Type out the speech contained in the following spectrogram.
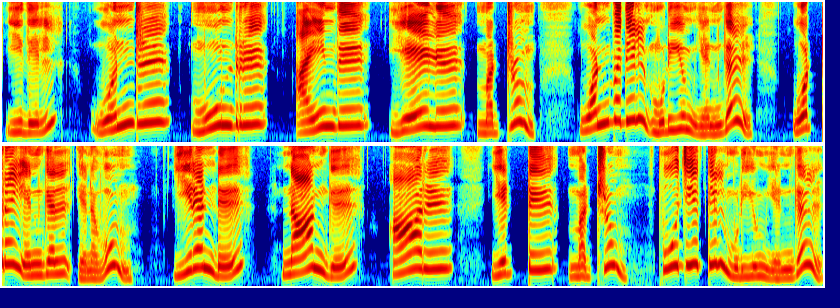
இதில் ஒன்று மூன்று ஐந்து ஏழு மற்றும் ஒன்பதில் முடியும் எண்கள் ஒற்றை எண்கள் எனவும் இரண்டு நான்கு ஆறு எட்டு மற்றும் பூஜ்ஜியத்தில் முடியும் எண்கள்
